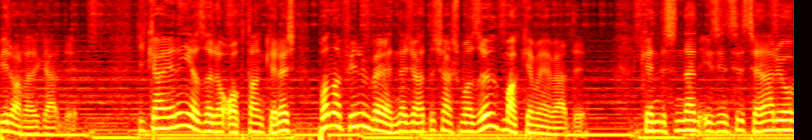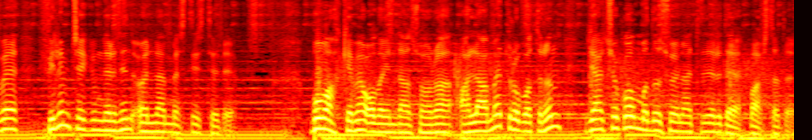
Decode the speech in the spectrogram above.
bir araya geldi. Hikayenin yazarı Oktan Keleş, Panafilm ve Necati Şaşmaz'ı mahkemeye verdi. Kendisinden izinsiz senaryo ve film çekimlerinin önlenmesini istedi. Bu mahkeme olayından sonra alamet robotunun gerçek olmadığı söylentileri de başladı.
